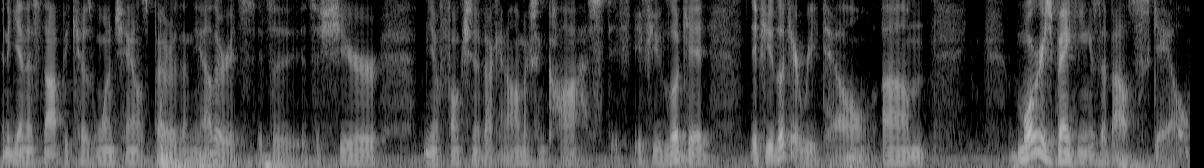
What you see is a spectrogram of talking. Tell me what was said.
and again, it's not because one channel is better than the other. It's it's a it's a sheer you know function of economics and cost. If, if you look at if you look at retail, um, mortgage banking is about scale,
